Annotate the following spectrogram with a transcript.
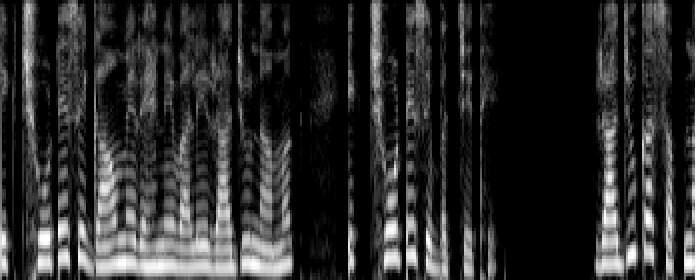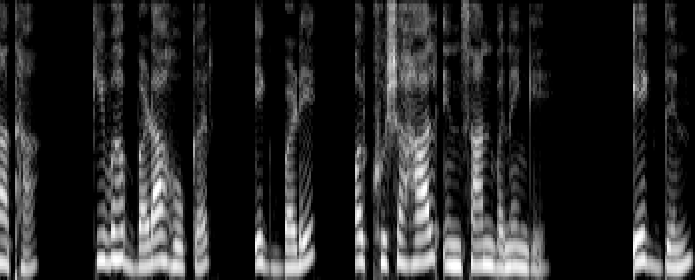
एक छोटे से गाँव में रहने वाले राजू नामक एक छोटे से बच्चे थे। राजू का सपना था कि वह बड़ा होकर एक बड़े और खुशहाल इंसान बनेंगे। एक दिन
